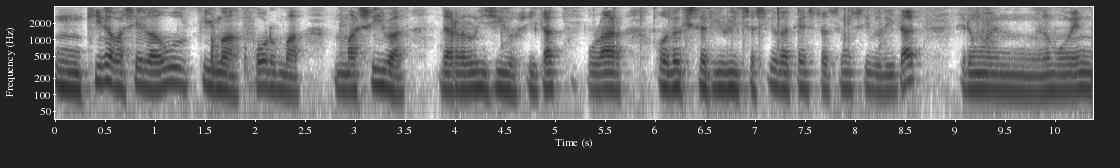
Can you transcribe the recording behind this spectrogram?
mm, quina va ser l'última forma massiva de religiositat popular o d'exteriorització d'aquesta sensibilitat? Era un, en el moment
